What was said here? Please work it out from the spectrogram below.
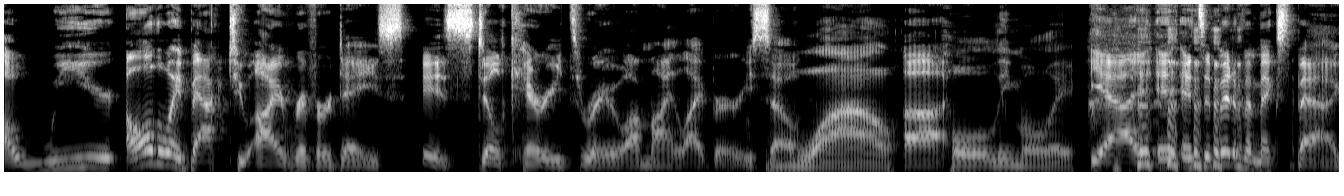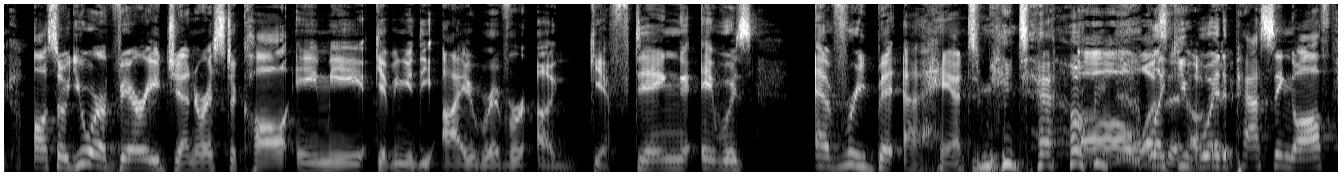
a weird all the way back to iRiver days is still carried through on my library. So wow, uh, holy moly! Yeah, it, it's a bit of a mixed bag. Also, you are very generous to call Amy giving you the iRiver a gifting. It was every bit a hand me down. Oh, like it? you okay. would passing off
